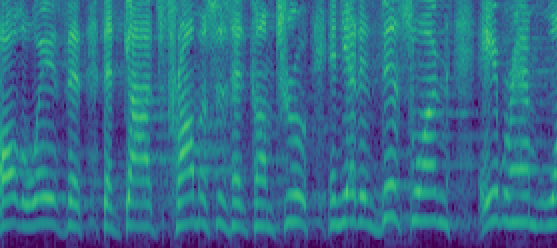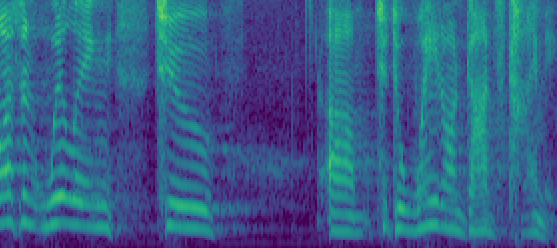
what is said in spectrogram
all the ways that, that God's promises had come true. And yet, in this one, Abraham wasn't willing to um, to, to wait on God's timing.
